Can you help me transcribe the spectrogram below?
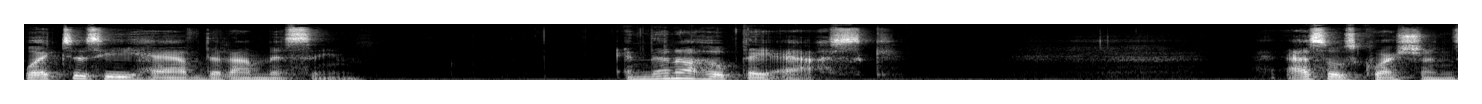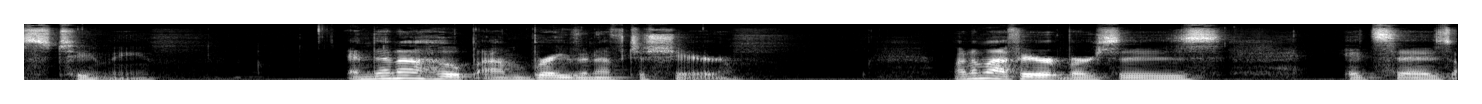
what does he have that I'm missing? And then I hope they ask. Ask those questions to me. And then I hope I'm brave enough to share. One of my favorite verses, it says,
